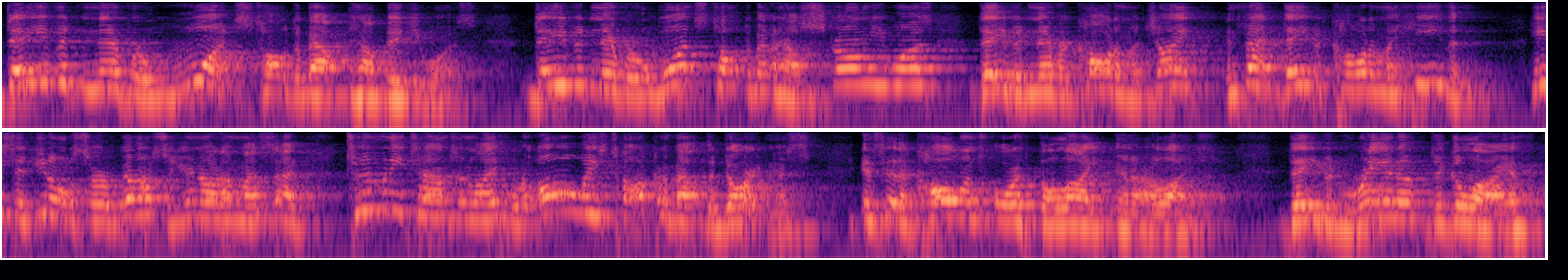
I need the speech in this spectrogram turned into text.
David never once talked about how big he was. David never once talked about how strong he was. David never called him a giant. In fact, David called him a heathen. He said, You don't serve God, so you're not on my side. Too many times in life, we're always talking about the darkness instead of calling forth the light in our life. David ran up to Goliath,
